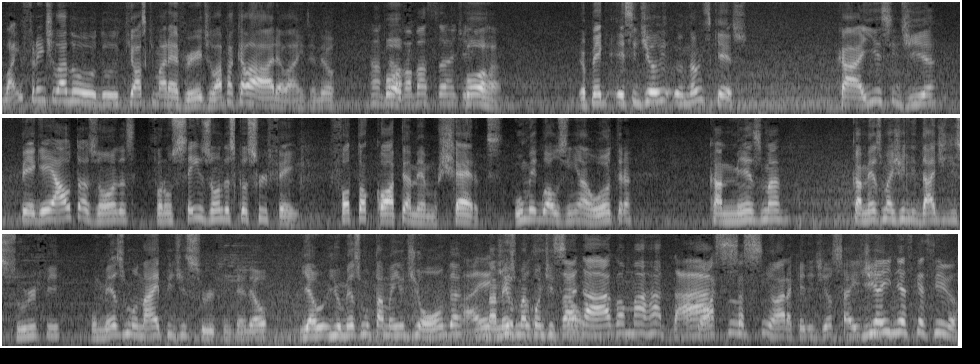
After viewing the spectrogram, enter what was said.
lá em frente lá do, do quiosque Maré Verde, lá para aquela área lá, entendeu? Andava Pô, bastante. Porra, eu peguei, esse dia eu, eu não esqueço. Caí esse dia, peguei altas ondas, foram seis ondas que eu surfei. Fotocópia mesmo, Xerox, uma igualzinha a outra, com a mesma, com a mesma agilidade de surf, o mesmo naipe de surf, entendeu? E, e o mesmo tamanho de onda, Aí, na tipo, mesma condição. Sai da água amarradaço. Nossa senhora, aquele dia eu saí dia de... Dia inesquecível.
